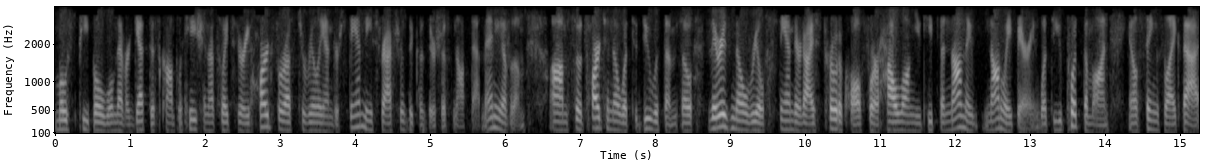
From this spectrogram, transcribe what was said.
most people will never get this complication. That's why it's very hard for us to really understand these fractures because there's just not that many of them. Um, so it's hard to know what to do with them. So there is no real standardized protocol for how long you keep the non non weight bearing. What do you put them on? You know things like like that.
